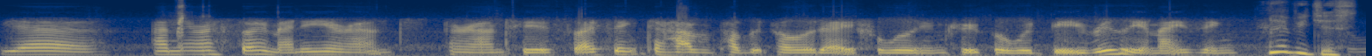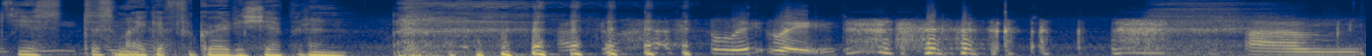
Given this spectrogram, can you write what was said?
yeah. And there are so many around around here, so I think to have a public holiday for William Cooper would be really amazing. Maybe just just just make it for Greater Shepparton. Absolutely. um,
